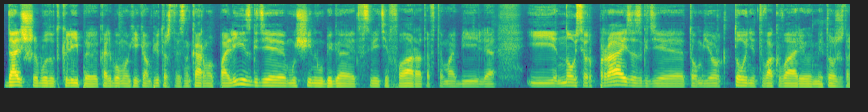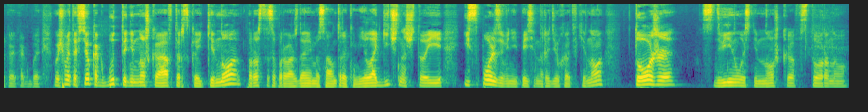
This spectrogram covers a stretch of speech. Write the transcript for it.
Дальше будут клипы к альбому OK Computer, соответственно, Karma Police, где мужчина убегает в свете фар от автомобиля. И No Surprises, где Том Йорк тонет в аквариуме, тоже такая как бы... В общем, это все как будто немножко авторское кино, просто сопровождаемое саундтреками. И логично, что и использование песен Radiohead в кино тоже сдвинулось немножко в сторону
